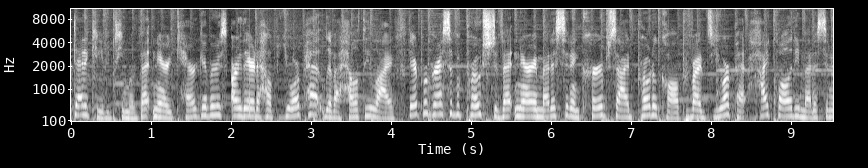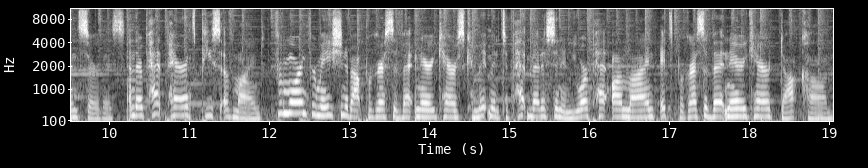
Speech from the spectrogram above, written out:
dedicated team of veterinary caregivers are there to help your pet live a healthy life. Their progressive approach to veterinary medicine and curbside protocol provides your pet high quality medicine and service, and their pet parents peace of mind. For more information about Progressive Veterinary Care's commitment to pet medicine and your pet online, it's progressiveveterinarycare.com.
